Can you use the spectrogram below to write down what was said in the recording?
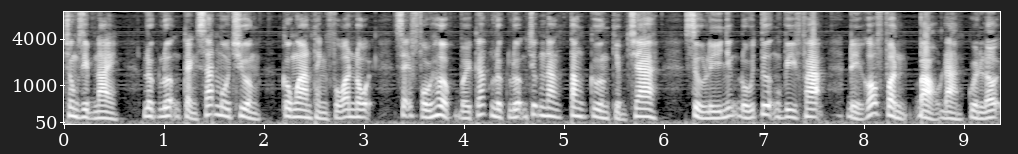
Trong dịp này, lực lượng cảnh sát môi trường, công an thành phố Hà Nội sẽ phối hợp với các lực lượng chức năng tăng cường kiểm tra, xử lý những đối tượng vi phạm để góp phần bảo đảm quyền lợi,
